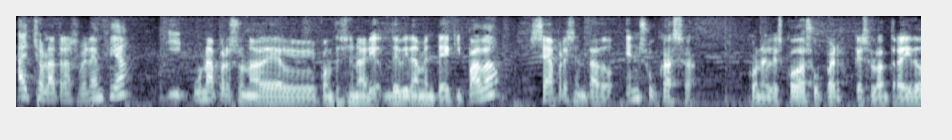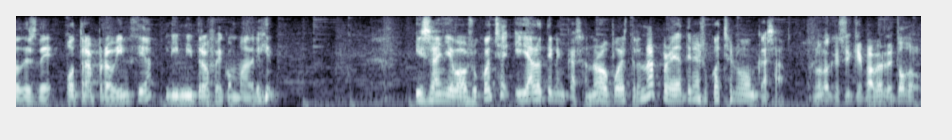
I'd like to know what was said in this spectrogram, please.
ha hecho la transferencia y una persona del concesionario debidamente equipada se ha presentado en su casa con el Skoda Super, que se lo han traído desde otra provincia, limítrofe con Madrid. Y se han llevado su coche y ya lo tiene en casa. No lo puede estrenar, pero ya tiene su coche nuevo en casa. No, no, que sí, que va a haber de todo.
